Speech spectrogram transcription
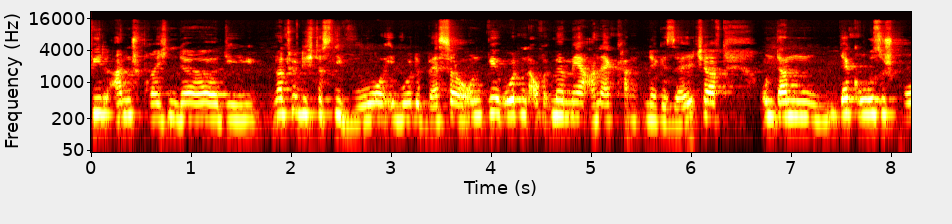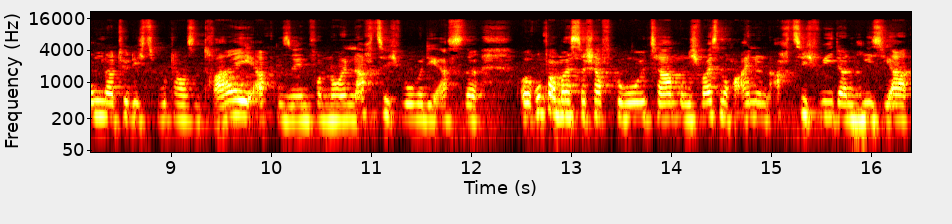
viel ansprechender, die, natürlich das Niveau wurde besser und wir wurden auch immer mehr anerkannt in der Gesellschaft. Und dann der große Sprung natürlich 2003, abgesehen von 89, wo wir die erste Europameisterschaft geholt haben. Und ich weiß noch 81, wie dann hieß, ja,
